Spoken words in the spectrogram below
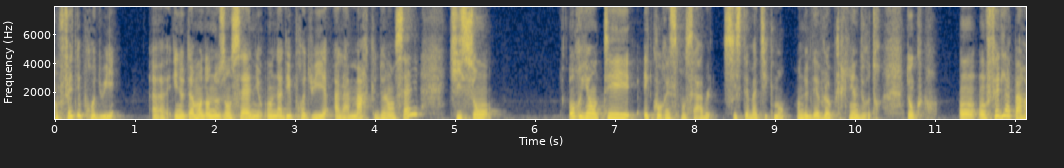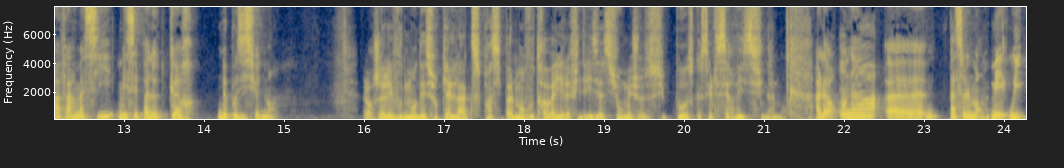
on fait des produits, euh, et notamment dans nos enseignes, on a des produits à la marque de l'enseigne qui sont orienté éco-responsable systématiquement. On ne développe rien d'autre. Donc, on, on, fait de la parapharmacie, mais c'est pas notre cœur de positionnement. Alors j'allais vous demander sur quel axe principalement vous travaillez la fidélisation, mais je suppose que c'est le service finalement. Alors on a euh, pas seulement, mais oui,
